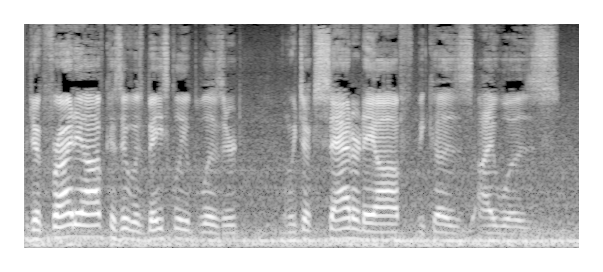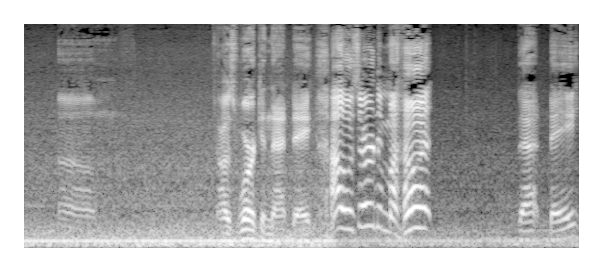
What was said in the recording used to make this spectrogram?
We took Friday off because it was basically a blizzard, and we took Saturday off because I was, um, I was working that day. I was earning my hunt that day.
